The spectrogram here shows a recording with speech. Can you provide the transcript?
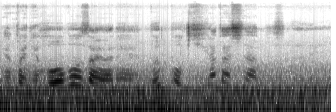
うやっぱりね方々罪はね仏法聞き方しなんですいはい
